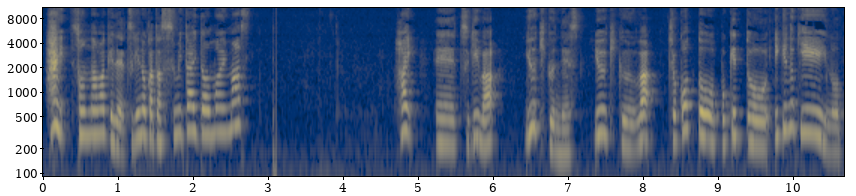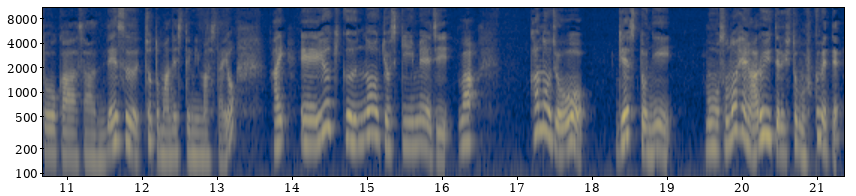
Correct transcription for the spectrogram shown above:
はいそんなわけで次の方進みたいと思います。はい、えー、次はゆうきくんです。ゆうきくんはちょこっとポケットを息抜きのトーカーさんです。ちょっと真似してみましたよ。はい、えー、ゆうきくんの挙式イメージは彼女をゲストにもうその辺歩いてる人も含めて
